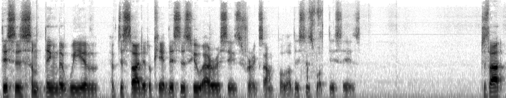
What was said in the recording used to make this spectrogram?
this is something that we have, have decided okay this is who eris is for example or this is what this is. Does that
